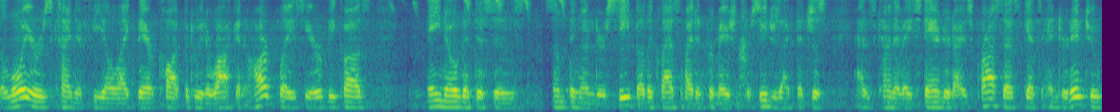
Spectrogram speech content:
The lawyers kind of feel like they're caught between a rock and a hard place here because they know that this is something under CIPA, the Classified Information Procedures Act, that just as kind of a standardized process gets entered into.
